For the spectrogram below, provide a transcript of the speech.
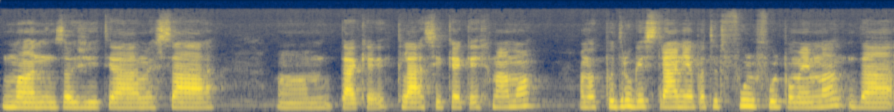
manj zaužitja mesa, um, take klasike, ki jih imamo. Ampak po drugi strani je pa tudi ful, ful pomembno, da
